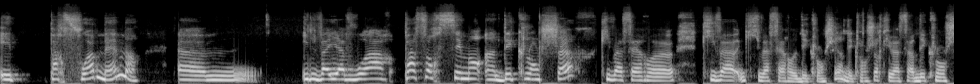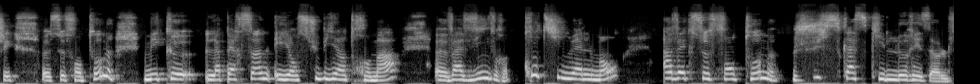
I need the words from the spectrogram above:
et parfois même, euh, il va y avoir pas forcément un déclencheur qui va faire euh, qui va qui va faire déclencher un déclencheur qui va faire déclencher euh, ce fantôme mais que la personne ayant subi un trauma va vivre continuellement avec ce fantôme jusqu'à ce qu'il le résolve.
